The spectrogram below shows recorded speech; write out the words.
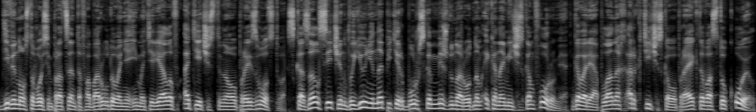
98% оборудования и материалов отечественного производства, сказал Сечин в июне на Петербургском международном экономическом форуме, говоря о планах арктического проекта «Восток Ойл»,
